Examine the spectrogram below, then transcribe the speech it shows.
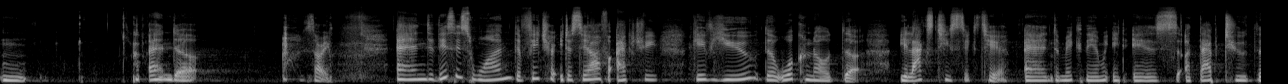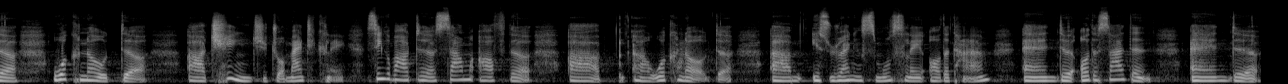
mm, and uh, sorry. And this is one, the feature itself actually give you the workload elasticity and make them it is adapt to the workload uh, change dramatically. Think about uh, some of the uh, uh workload um, is running smoothly all the time, and uh, all of a sudden, and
